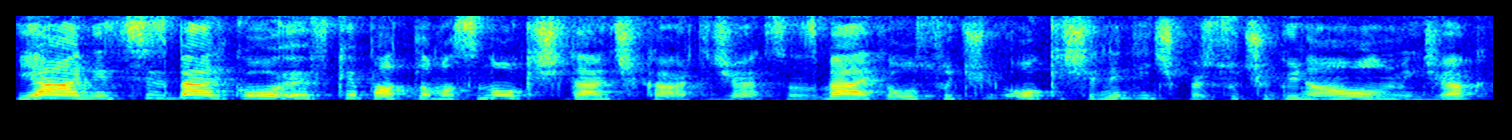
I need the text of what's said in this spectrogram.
Yani siz belki o öfke patlamasını o kişiden çıkartacaksınız. Belki o suç o kişinin hiçbir suçu günahı olmayacak.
